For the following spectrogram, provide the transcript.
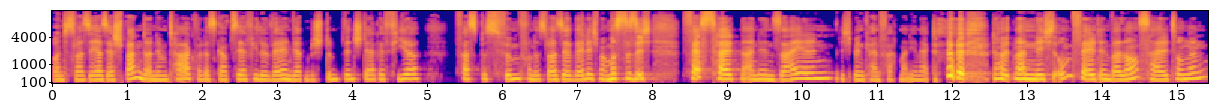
Und es war sehr, sehr spannend an dem Tag, weil es gab sehr viele Wellen. Wir hatten bestimmt Windstärke vier, fast bis fünf und es war sehr wellig. Man musste sich festhalten an den Seilen. Ich bin kein Fachmann, ihr merkt, damit man nicht umfällt in Balancehaltungen.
